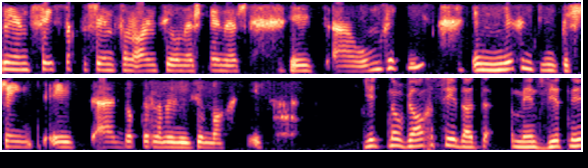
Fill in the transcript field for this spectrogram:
62% van ANC ondersteuners het uh, hom gekies en 19% het uh, Dr. Lamini Zuma gekies. Jy het nou wel gesê dat mens weet nie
